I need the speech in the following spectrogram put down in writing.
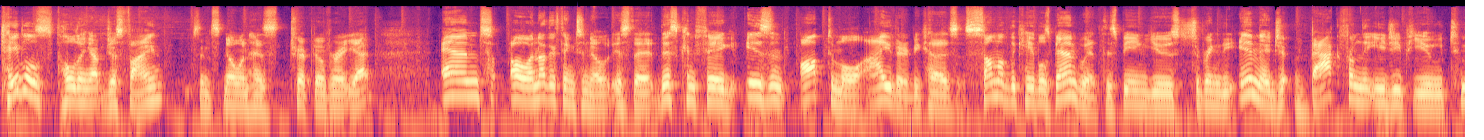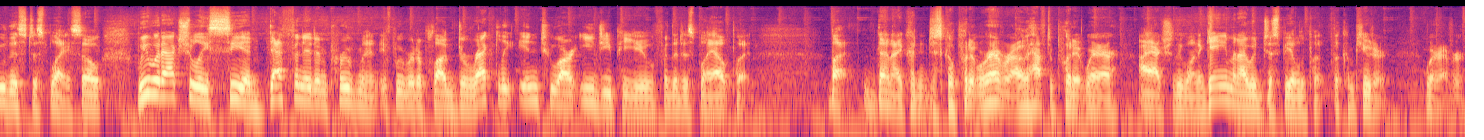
cable's holding up just fine since no one has tripped over it yet. And, oh, another thing to note is that this config isn't optimal either because some of the cable's bandwidth is being used to bring the image back from the eGPU to this display. So we would actually see a definite improvement if we were to plug directly into our eGPU for the display output. But then I couldn't just go put it wherever. I would have to put it where I actually want to game and I would just be able to put the computer wherever.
